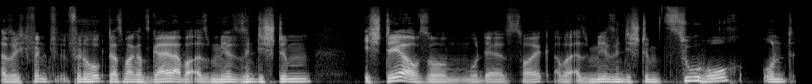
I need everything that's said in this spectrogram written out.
Also ich finde für eine Hook das mal ganz geil, aber also mir sind die Stimmen, ich stehe auf so modernes Zeug, aber also mir sind die Stimmen zu hoch und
